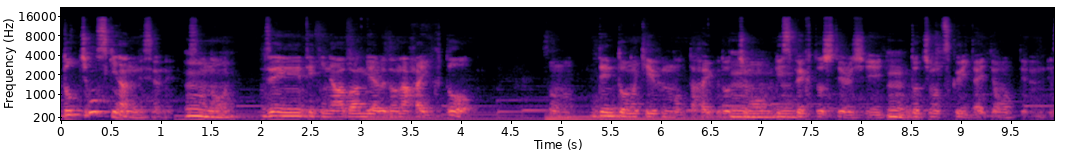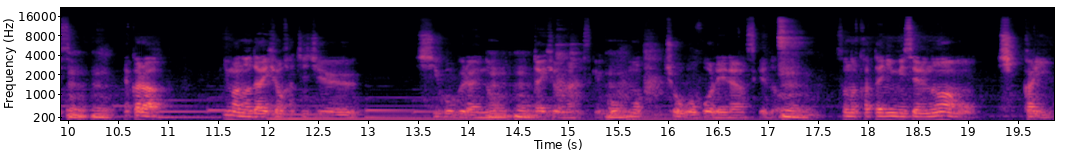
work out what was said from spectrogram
どっちも好きなんですよね、うん。その前衛的なアバンギャルドな俳句とその伝統の系譜に乗った俳句どっちもリスペクトしてるし、うん。どっちも作りたいって思ってるんですよ、うんうん。だから今の代表845ぐらいのうんうん。代表なんですけど、うん。もう超ご高齢なんですけど、うん。その方に見せるのはもうしっかり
